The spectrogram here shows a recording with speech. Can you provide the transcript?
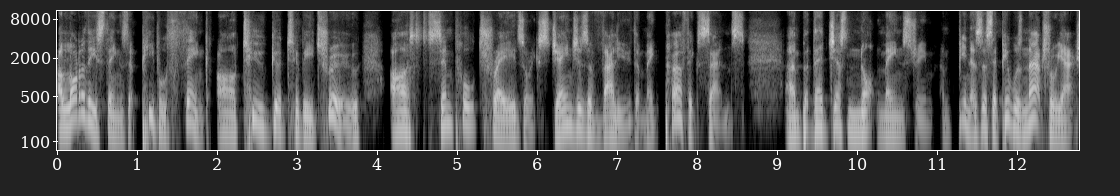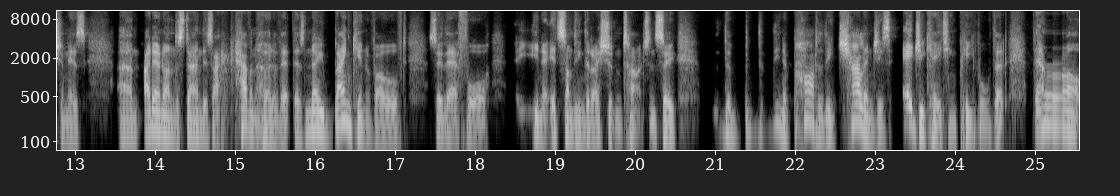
a lot of these things that people think are too good to be true are simple trades or exchanges of value that make perfect sense, um, but they're just not mainstream. And you know, as I said, people's natural reaction is, um, "I don't understand this. I haven't heard of it. There's no bank involved, so therefore, you know, it's something that I shouldn't touch." And so, the, you know part of the challenge is educating people that there are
